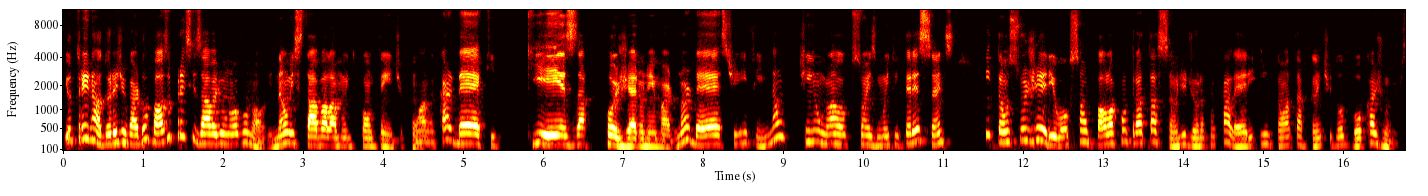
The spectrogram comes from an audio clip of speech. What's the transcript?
e o treinador Edgardo Balsa precisava de um novo nome. Não estava lá muito contente com Allan Kardec, Chiesa, Rogério Neymar do Nordeste, enfim, não tinham lá opções muito interessantes então sugeriu ao São Paulo a contratação de Jonathan Caleri, então atacante do Boca Juniors.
